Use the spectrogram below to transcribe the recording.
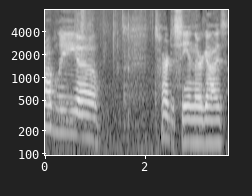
Probably, uh, it's hard to see in there, guys.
